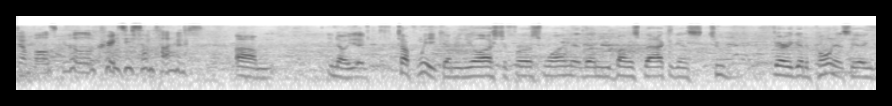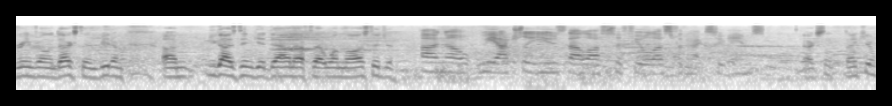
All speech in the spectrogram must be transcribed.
jump balls get a little crazy sometimes. Um, you know, tough week. I mean, you lost your first one, and then you bounced back against two very good opponents here in Greenville and Dexter and beat them. Um, you guys didn't get down after that one loss, did you? Uh, no, we actually used that loss to fuel us for the next two games. Excellent. Thank you.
